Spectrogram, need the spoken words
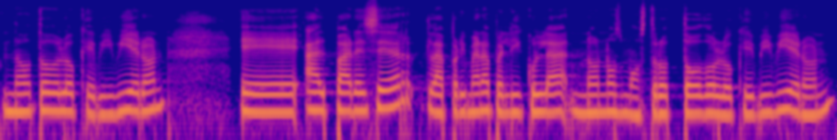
no todo lo que vivieron. Eh, al parecer, la primera película no nos mostró todo lo que vivieron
